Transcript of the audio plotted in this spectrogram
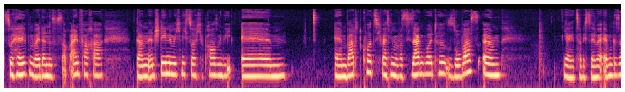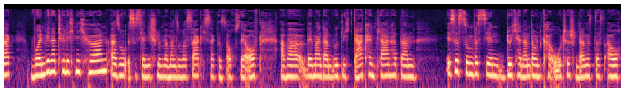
zu helfen, weil dann ist es auch einfacher. Dann entstehen nämlich nicht solche Pausen wie, ähm, ähm, wartet kurz, ich weiß nicht mehr, was ich sagen wollte, sowas. Ähm, ja, jetzt habe ich selber M gesagt. Wollen wir natürlich nicht hören. Also ist es ja nicht schlimm, wenn man sowas sagt. Ich sage das auch sehr oft. Aber wenn man dann wirklich gar keinen Plan hat, dann ist es so ein bisschen durcheinander und chaotisch. Und dann ist das auch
